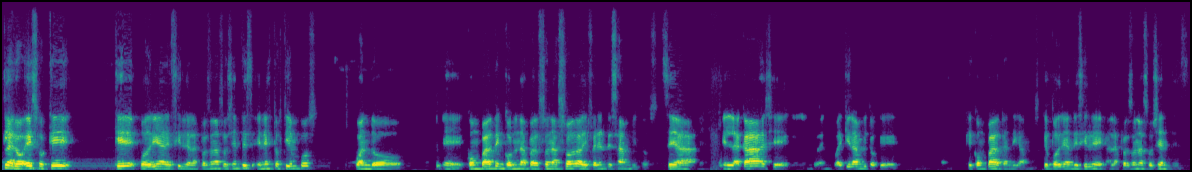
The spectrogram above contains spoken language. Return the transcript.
Claro, eso, ¿qué, qué podría decirle a las personas oyentes en estos tiempos cuando eh, comparten con una persona sorda diferentes ámbitos, sea en la calle, en cualquier ámbito que, que compartan, digamos. ¿Qué podrían decirle a las personas oyentes?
